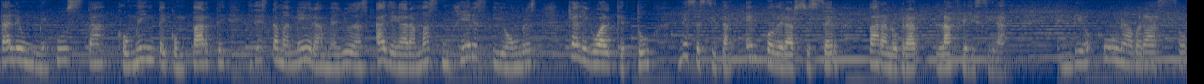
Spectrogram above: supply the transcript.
Dale un me gusta, comenta y comparte y de esta manera me ayudas a llegar a más mujeres y hombres que al igual que tú necesitan empoderar su ser para lograr la felicidad. Te envío un abrazo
